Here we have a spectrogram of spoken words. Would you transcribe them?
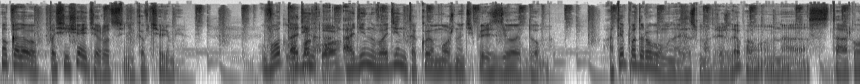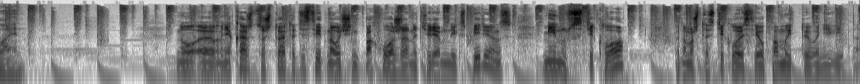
Ну, когда вы посещаете родственников в тюрьме. Вот один, один в один такое можно теперь сделать дома. А ты по-другому на это смотришь, да, по-моему, на Starline? Ну, э, мне кажется, что это действительно очень похоже на тюремный experience, минус стекло, потому что стекло, если его помыть, то его не видно.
